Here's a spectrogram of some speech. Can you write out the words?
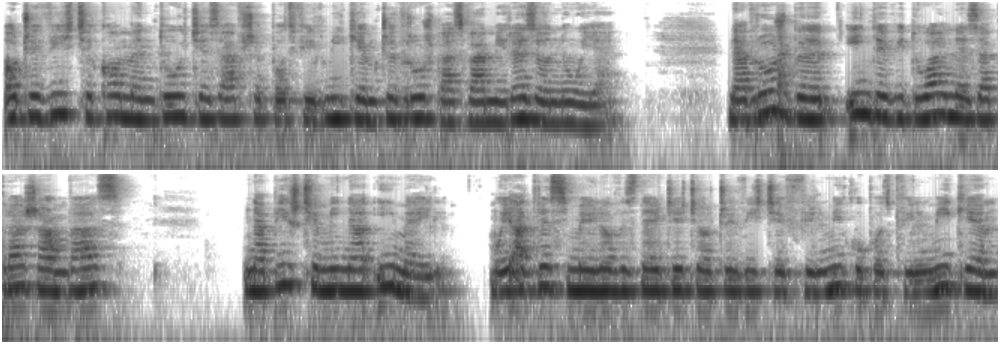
Oczywiście komentujcie zawsze pod filmikiem, czy wróżba z Wami rezonuje. Na wróżby indywidualne zapraszam Was. Napiszcie mi na e-mail. Mój adres e-mailowy znajdziecie oczywiście w filmiku, pod filmikiem,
